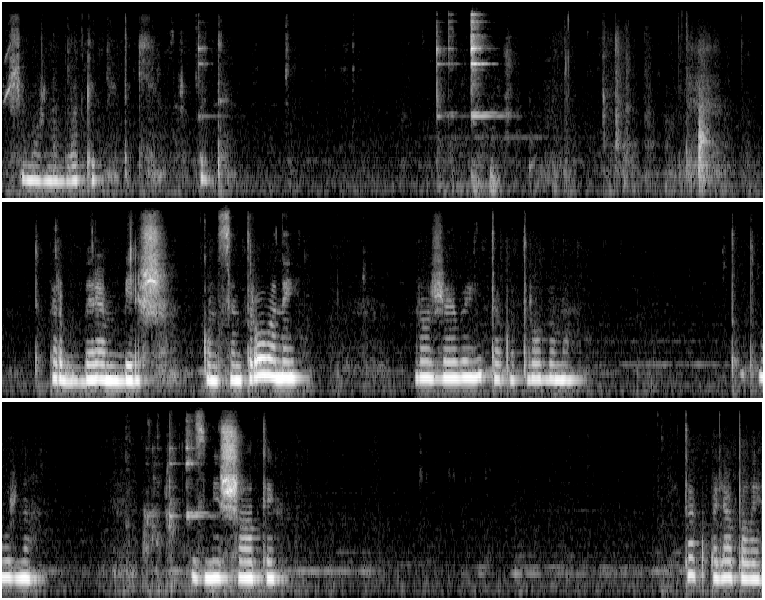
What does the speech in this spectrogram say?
Ще можна блакитнити. Тепер беремо більш концентрований рожевий. І так от робимо. Тут можна змішати. Так, поляпали.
